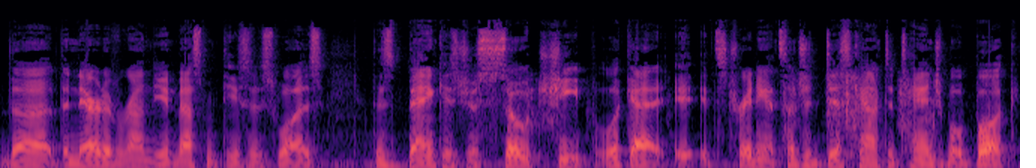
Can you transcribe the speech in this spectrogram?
the, the narrative around the investment thesis was this bank is just so cheap. Look at it, it's trading at such a discount to tangible book.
